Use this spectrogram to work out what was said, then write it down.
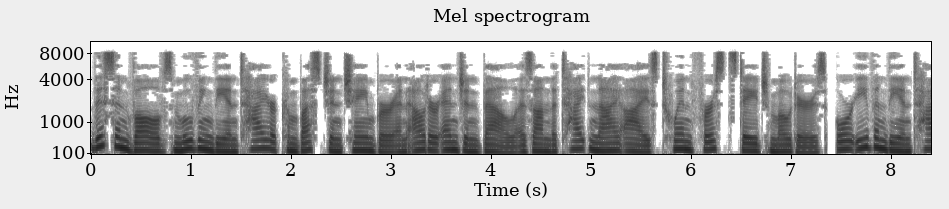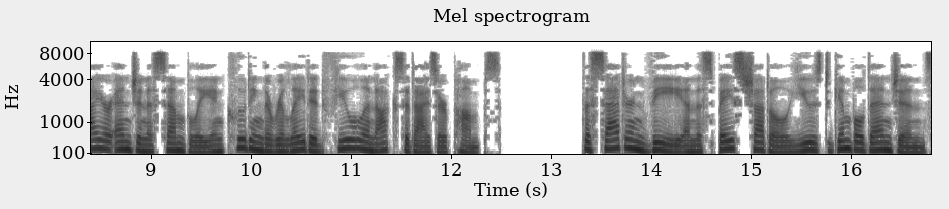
This involves moving the entire combustion chamber and outer engine bell as on the Titan II's twin first-stage motors, or even the entire engine assembly including the related fuel and oxidizer pumps. The Saturn V and the Space Shuttle used gimbaled engines.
